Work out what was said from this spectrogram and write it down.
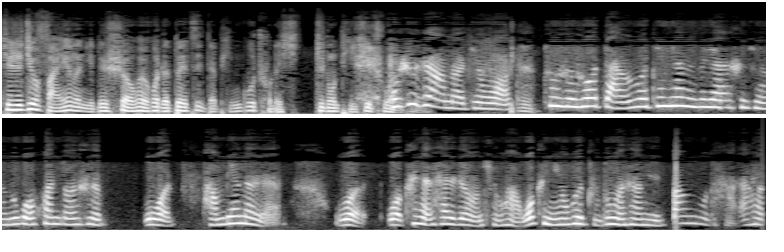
其实就反映了你对社会或者对自己的评估出了这种体系出来。不是这样的，金老师，就是说，假如说今天的这件事情，如果换作是我旁边的人，我我看见他是这种情况，我肯定会主动的上去帮助他，然后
